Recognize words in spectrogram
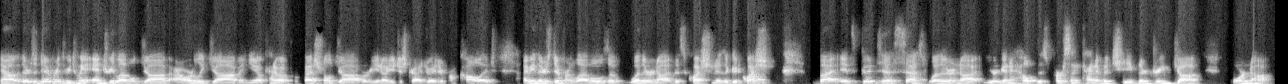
Now there's a difference between entry level job hourly job and you know kind of a professional job or you know you just graduated from college. I mean there's different levels of whether or not this question is a good question. But it's good to assess whether or not you're going to help this person kind of achieve their dream job or not.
